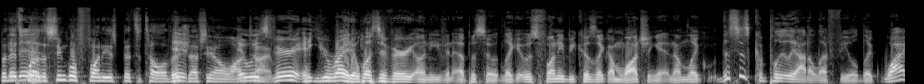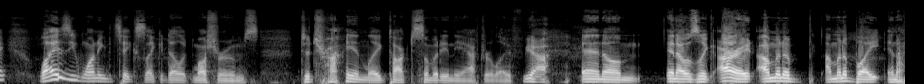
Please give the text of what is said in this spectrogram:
but that's It one of the single funniest bits of television I've seen in a long time. it time. was very. You're right. It was a very uneven episode. Like it was funny because like I'm watching it and I'm like, this is completely out of left field. Like why? Why is he wanting to take psychedelic mushrooms to try and like talk to somebody in the afterlife? Yeah. And um. And I was like, "All right, I'm gonna, I'm gonna bite, and I'm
